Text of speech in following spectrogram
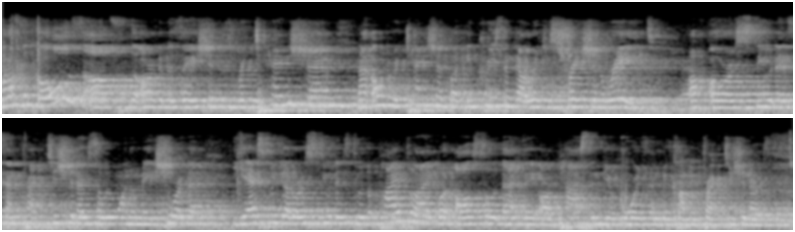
one of the goals of the organization is retention, not only retention, but increasing that registration rate of our students and practitioners. So we want to make sure that, yes, we get our students through the pipeline, but also that they are passing their boards and becoming practitioners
